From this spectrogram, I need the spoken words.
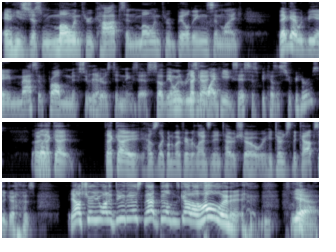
and he's just mowing through cops and mowing through buildings and like that guy would be a massive problem if superheroes didn't exist. So the only reason guy- why he exists is because of superheroes. Oh, I mean, Like- that guy, that guy has like one of my favorite lines in the entire show, where he turns to the cops and goes, "Y'all sure you want to do this? That building's got a hole in it." yeah,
